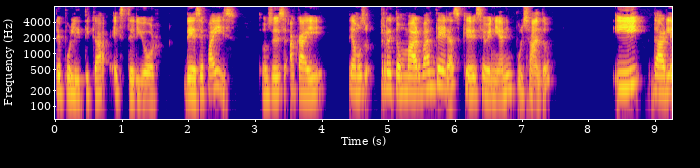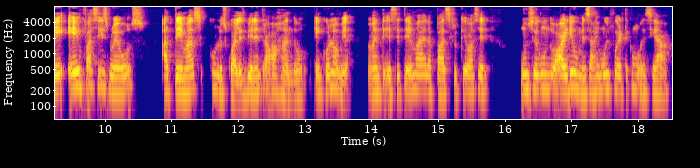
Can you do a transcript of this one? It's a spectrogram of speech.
de política exterior de ese país. Entonces, acá hay, digamos, retomar banderas que se venían impulsando y darle énfasis nuevos a temas con los cuales vienen trabajando en Colombia. Este tema de la paz creo que va a ser un segundo aire, un mensaje muy fuerte, como decía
